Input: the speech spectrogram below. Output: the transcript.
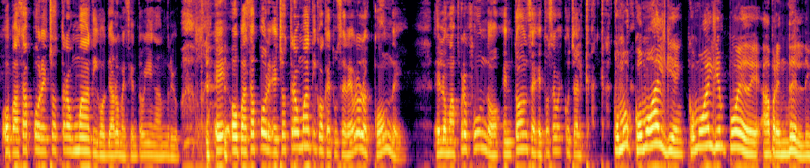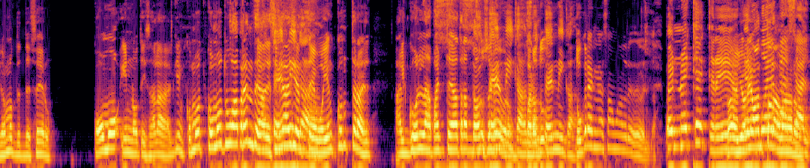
o pasas por hechos traumáticos, ya lo me siento bien, Andrew, eh, o pasas por hechos traumáticos que tu cerebro lo esconde en lo más profundo. Entonces, esto se va a escuchar. ¿Cómo, cómo alguien, ¿Cómo alguien puede aprender, digamos, desde cero? ¿Cómo hipnotizar a alguien? ¿Cómo, cómo tú aprendes a decirle a alguien, te voy a encontrar algo en la parte de atrás de tu cerebro? técnicas, Pero son tú, técnicas. ¿tú crees en esa madre de verdad? Pues no es que crea, Bueno, yo pero levanto puede la mano. pasar.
